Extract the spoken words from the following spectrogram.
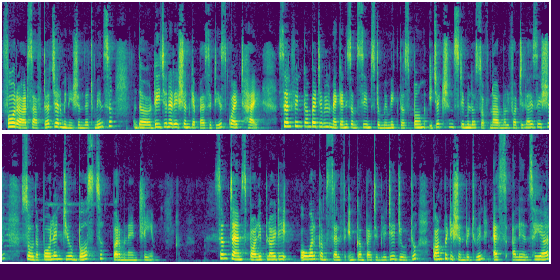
4 hours after germination. That means the degeneration capacity is quite high. Self-incompatible mechanism seems to mimic the sperm ejection stimulus of normal fertilization, so the pollen tube bursts permanently. Sometimes polyploidy overcomes self-incompatibility due to competition between S alleles. Here,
